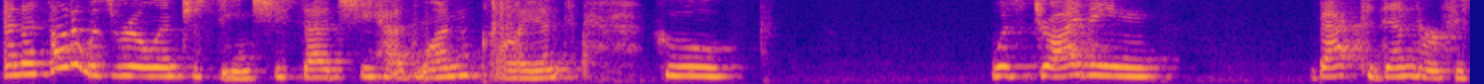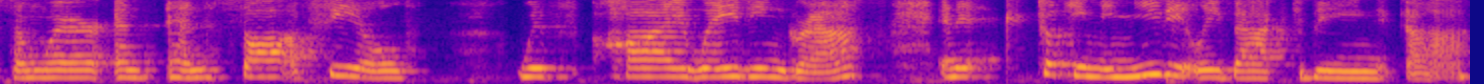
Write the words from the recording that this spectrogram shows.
And I thought it was real interesting. She said she had one client who was driving back to Denver for somewhere and, and saw a field with high waving grass, and it took him immediately back to being uh,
